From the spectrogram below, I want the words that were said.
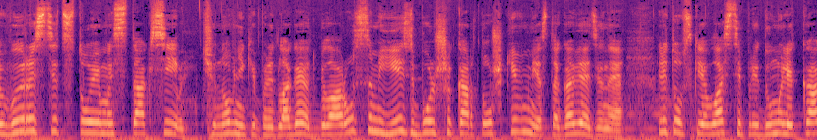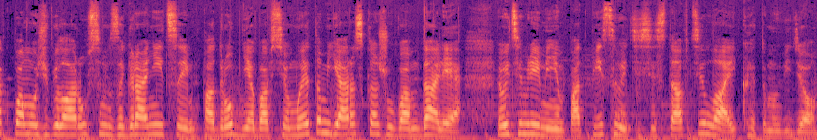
вырастет стоимость такси. Чиновники предлагают белорусам есть больше картошки вместо говядины. Литовские власти придумали, как помочь белорусам за границей. Подробнее обо всем этом я расскажу вам далее. Вы тем временем подписывайтесь и ставьте лайк этому видео.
